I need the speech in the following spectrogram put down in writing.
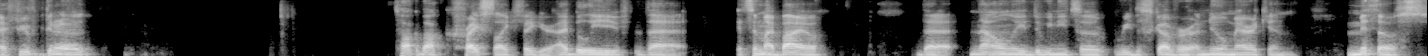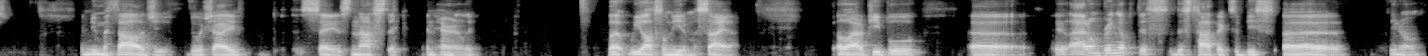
if you're gonna talk about Christ-like figure, I believe that it's in my bio that not only do we need to rediscover a new American mythos, a new mythology, which I say is Gnostic inherently, but we also need a Messiah. A lot of people uh, I don't bring up this this topic to be uh, you know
